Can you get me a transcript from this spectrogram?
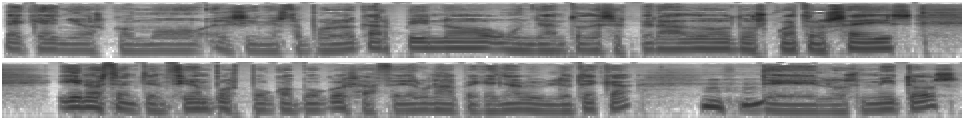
pequeños como El siniestro por el carpino, Un llanto desesperado, 246 y nuestra intención pues poco a poco es hacer una pequeña biblioteca de los mitos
